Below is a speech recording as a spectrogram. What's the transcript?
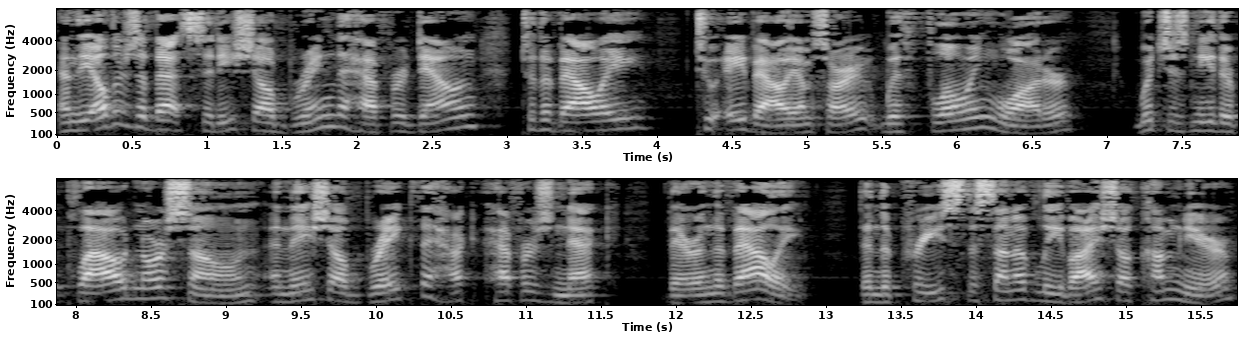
and the elders of that city shall bring the heifer down to the valley to a valley, I'm sorry, with flowing water, which is neither plowed nor sown, and they shall break the heifer's neck there in the valley. Then the priest, the son of Levi, shall come near,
